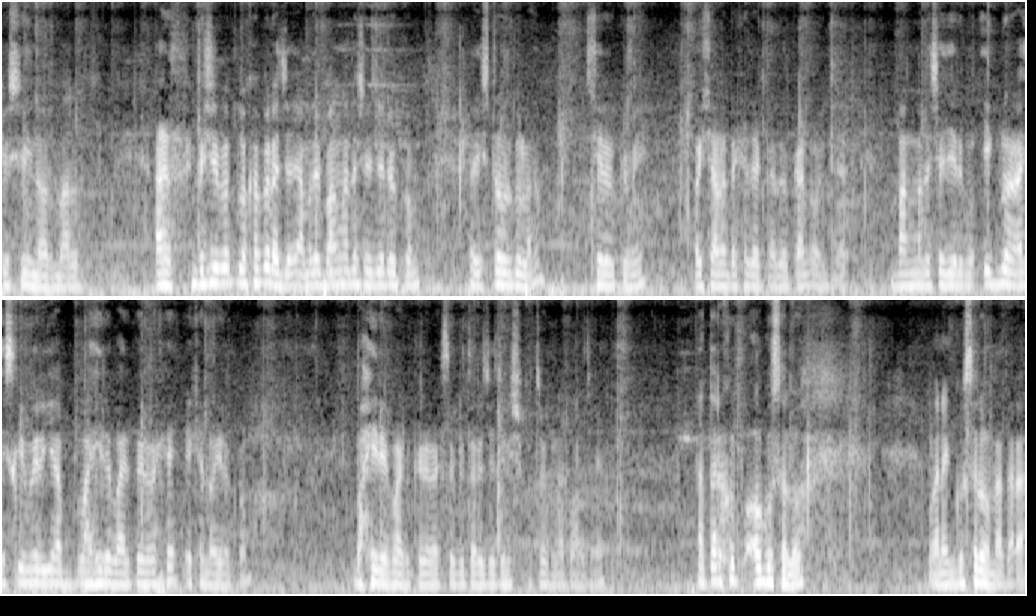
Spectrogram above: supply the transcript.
কিছুই নর্মাল আর বেশিরভাগ লক্ষ্য করা যায় আমাদের বাংলাদেশে যেরকম স্টোরগুলো সেরকমই। ওই সামনে দেখা যায় একটা দোকান, ওই বাংলাদেশে যেরকম এগুলোর আইসক্রিমের ইয়া বাহিরে বাইর করে রাখে এখানেও এরকম বাহিরে বাইর করে রাখছে, ভিতরে যে জিনিসপত্রগুলো পাওয়া যায়। আর তারা খুব অগুছালো। মানে গুছালো না তারা।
